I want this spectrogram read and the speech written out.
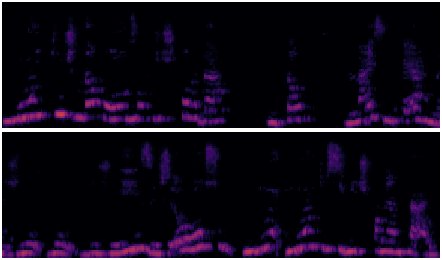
muitos não ousam discordar. Então, nas internas no, dos juízes, eu ouço muito o seguinte comentário:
